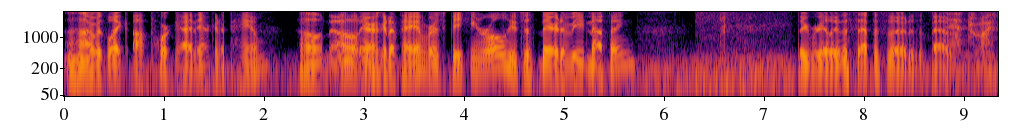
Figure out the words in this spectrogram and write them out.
Uh-huh. I was like, oh, poor guy. They aren't going to pay him? Oh no. They aren't going to pay him for a speaking role? He's just there to be nothing? Like, really, this episode is about. Android?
